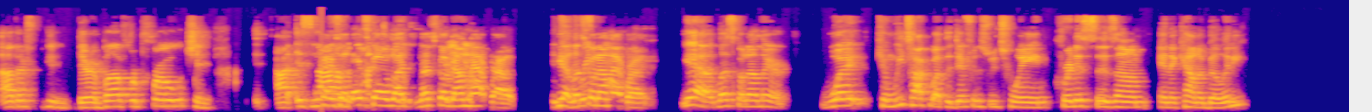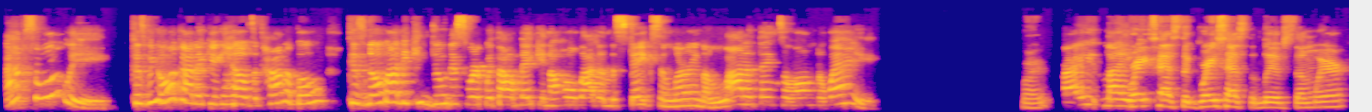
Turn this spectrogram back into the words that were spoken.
other you know, they're above reproach, and uh, it's not. Okay, so let's go. Like, let's go down that route. It's yeah, let's go down that route. Yeah, let's go down there. What can we talk about the difference between criticism and accountability? Absolutely because we all got to get held accountable because nobody can do this work without making a whole lot of mistakes and learning a lot of things along the way right right like grace has to grace has to live somewhere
